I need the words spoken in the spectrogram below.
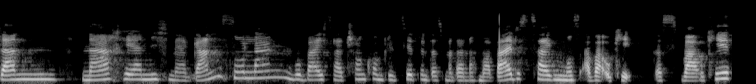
dann nachher nicht mehr ganz so lang, wobei ich es halt schon kompliziert finde, dass man dann nochmal beides zeigen muss. Aber okay, das war okay.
